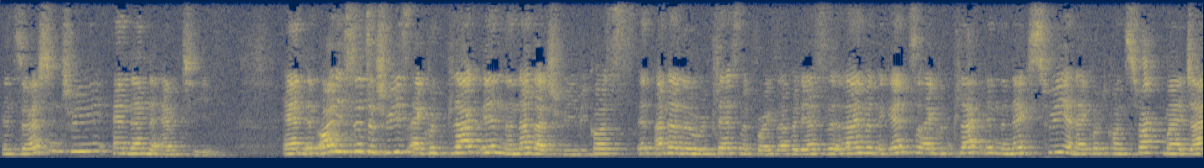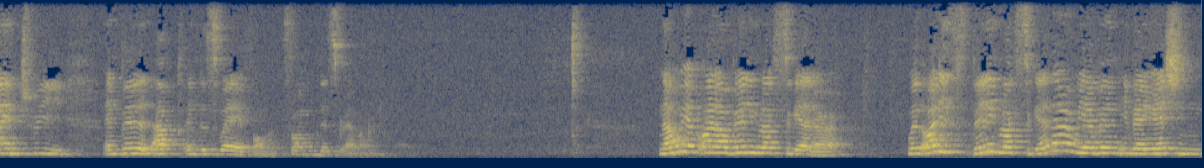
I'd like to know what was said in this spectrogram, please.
insertion tree, and then the empty. And in all these little trees, I could plug in another tree because under the replacement, for example, there's the alignment again, so I could plug in the next tree and I could construct my giant tree and build it up in this way from, from this grammar. Now we have all our building blocks together. With all these building blocks together, we have an evaluation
